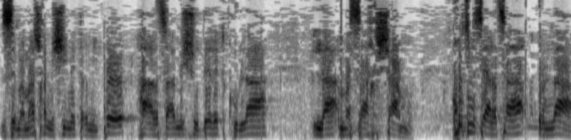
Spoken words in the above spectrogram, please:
זה ממש 50 מטר מפה, ההרצאה משודרת כולה למסך שם. חוץ מזה ההרצאה עולה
